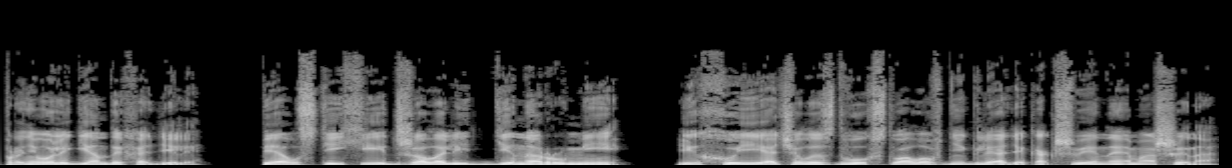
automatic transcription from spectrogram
Про него легенды ходили. Пел стихи Джалалиддина Руми и хуячил из двух стволов, не глядя, как швейная машина.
